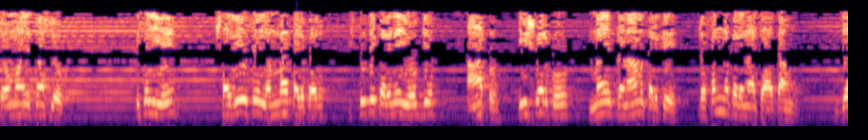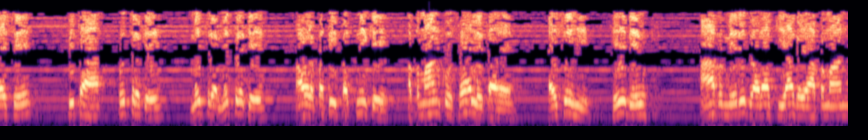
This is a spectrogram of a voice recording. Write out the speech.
चौवालीसवा श्लोक। इसलिए शरीर से लंबा पड़कर स्तुति करने योग्य आप ईश्वर को मैं प्रणाम करके प्रसन्न करना चाहता हूँ। जैसे पिता, पुत्र के, मित्र मित्र के और पति, पत्नी के अपमान को सह लेता है। ऐसे ही, हे देव, आप मेरे द्वारा किया गया अपमान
